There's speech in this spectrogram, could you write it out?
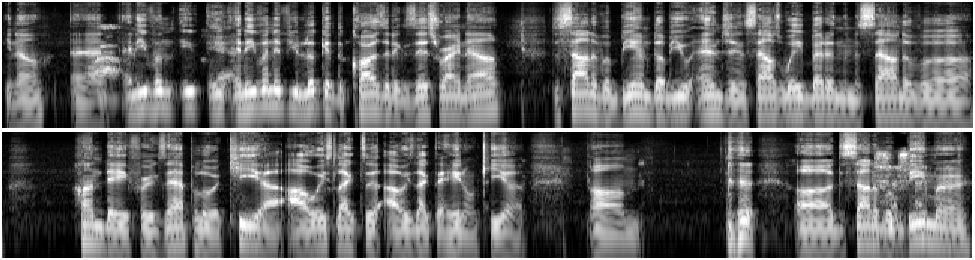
You know, and Wow. and even e- Yeah. and even if you look at the cars that exist right now, the sound of a BMW engine sounds way better than the sound of a Hyundai, for example, or a Kia. I always like to I always like to hate on Kia. Um, uh, the sound of a Beamer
